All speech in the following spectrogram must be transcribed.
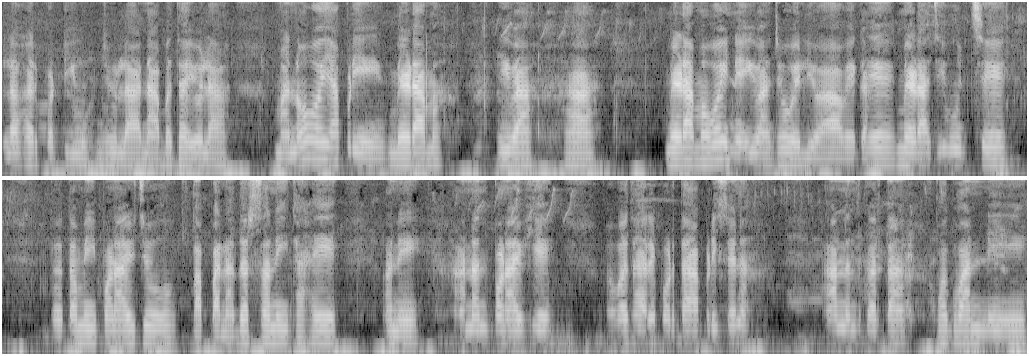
લહર પટ્ટીયું ઝૂલાન આ બધા ઓલામાં ન હોય આપણી મેળામાં. એવા હા. મેળામાં હોય ને એવા જોવે લ્યો આવે એ મેળા જેવું જ છે. તો તમે પણ આવજો બાપાના દર્શન થાય અને આનંદ પણ આવીએ. વધારે પડતા આપણી છે ને, આનંદ કરતા ભગવાનની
